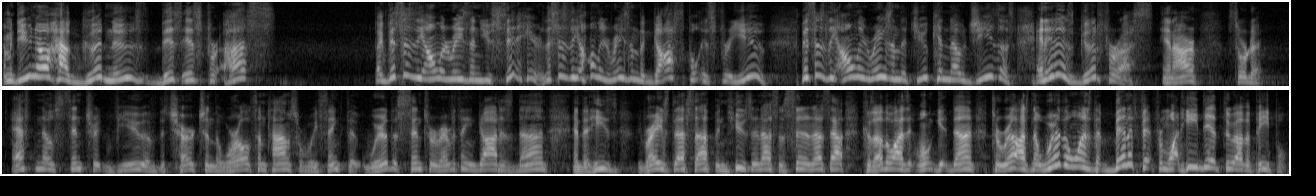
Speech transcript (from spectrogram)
I mean, do you know how good news this is for us? Like, this is the only reason you sit here. This is the only reason the gospel is for you. This is the only reason that you can know Jesus. And it is good for us in our sort of ethnocentric view of the church and the world sometimes where we think that we're the center of everything God has done and that He's raised us up and using us and sending us out because otherwise it won't get done. To realize, no, we're the ones that benefit from what He did through other people.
